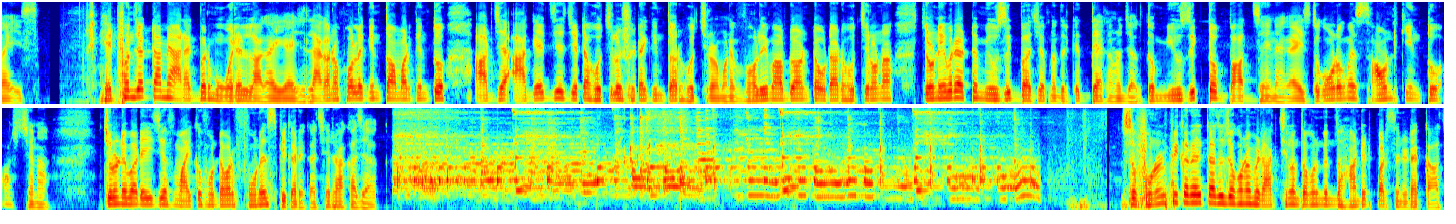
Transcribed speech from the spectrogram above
গাইজ হেডফোন জ্যাকটা আমি আরেকবার মোবাইলে লাগাই গাইজ লাগানোর ফলে কিন্তু আমার কিন্তু আর যে আগের যে যেটা হচ্ছিল সেটা কিন্তু আর হচ্ছিল না। মানে ভলিউম আপ ডাউনটা ওটা আর হচ্ছিল না। চলুন, এবারে একটা মিউজিক বাজিয়ে আপনাদেরকে দেখানো যাক। তো মিউজিক তো বাজছেই না গাইজ তো কোনো রকমের সাউন্ড কিন্তু আসছে না। চলুন, এবার এই যে মাইক্রোফোনটা আমার ফোনের স্পিকারের কাছে রাখা যাক। সো ফোনের পিকারের কাছে যখন আমি রাখছিলাম, তখন কিন্তু হান্ড্রেড পার্সেন্ট এটা কাজ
